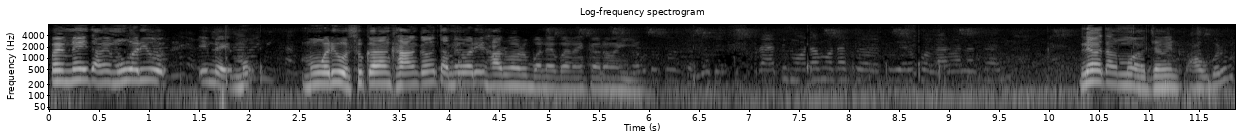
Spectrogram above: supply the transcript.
પણ એમ નહીં તમે હું વળી એમ નહીં હું વળી ઓછું કરવાનું ખાવાનું કહું તમે વળી સારું સારું બને બનાય કરો અહીંયા. લેવા તમે હું જમીન આવું બરોબર?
